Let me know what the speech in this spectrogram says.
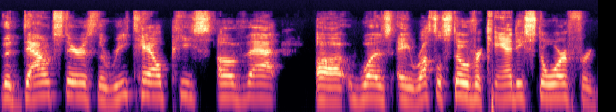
The downstairs, the retail piece of that uh, was a Russell Stover candy store for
